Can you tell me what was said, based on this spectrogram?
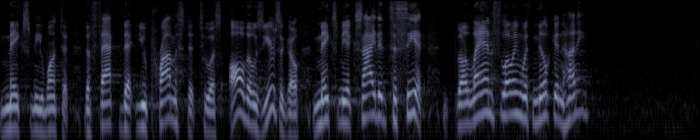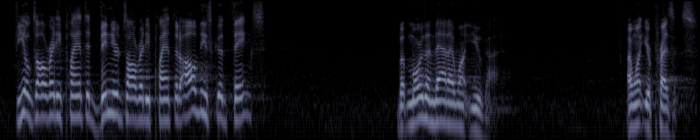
makes me want it. The fact that you promised it to us all those years ago makes me excited to see it. The land flowing with milk and honey, fields already planted, vineyards already planted, all these good things. But more than that, I want you, God. I want your presence.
